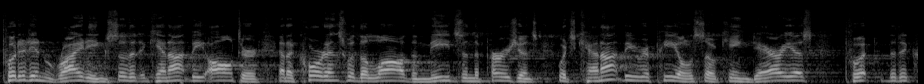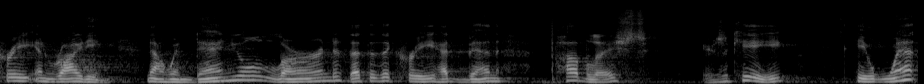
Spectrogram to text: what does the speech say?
put it in writing so that it cannot be altered in accordance with the law of the Medes and the Persians, which cannot be repealed. So King Darius put the decree in writing. Now, when Daniel learned that the decree had been published, here's a key. He went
